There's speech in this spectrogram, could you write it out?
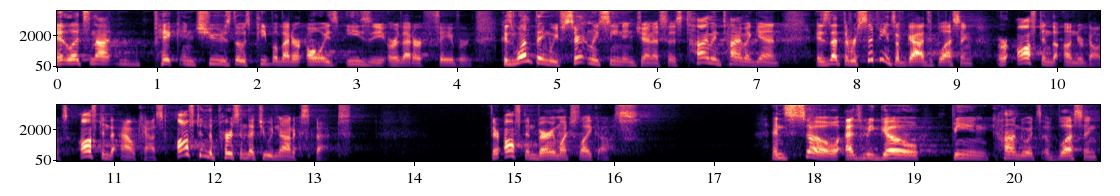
And let's not pick and choose those people that are always easy or that are favored. Because one thing we've certainly seen in Genesis, time and time again, is that the recipients of God's blessing are often the underdogs, often the outcast, often the person that you would not expect. They're often very much like us. And so, as we go being conduits of blessing,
